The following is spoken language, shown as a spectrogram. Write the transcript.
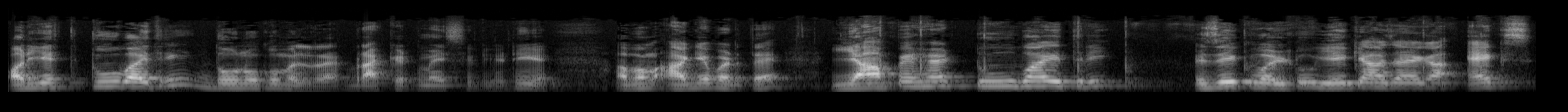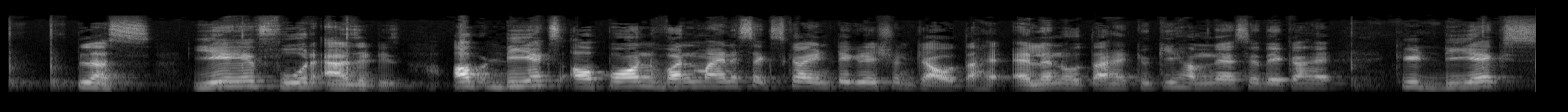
और ये टू बाई थ्री दोनों को मिल रहा है ब्रैकेट में इसीलिए, ठीक है? अब हम आगे बढ़ते हैं। यहाँ पे है two by three is equal to ये क्या आ जाएगा? एक्स प्लस ये है फोर एज इट इज़ अब dx upon one minus x का इंटीग्रेशन क्या होता है? Ln होता है, क्योंकि हमने ऐसे देखा है कि dx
